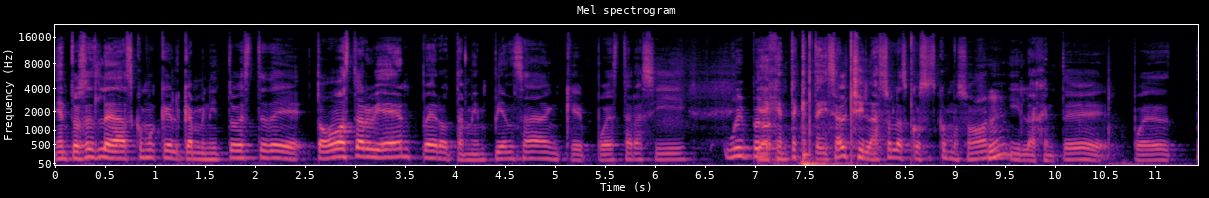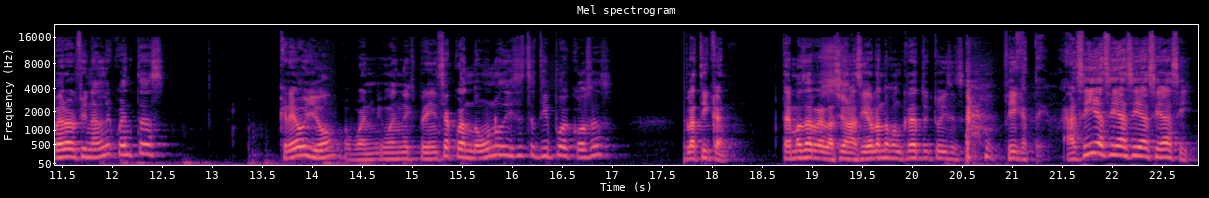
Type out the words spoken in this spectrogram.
entonces le das como que el caminito este de todo va a estar bien, pero también piensa en que puede estar así. Güey, Y pero, hay gente que te dice al chilazo las cosas como son Sí. y la gente puede... pero al final de cuentas, creo yo, o en, o en mi experiencia, cuando uno dice este tipo de cosas, platican temas de relación, así hablando concreto, y tú dices, fíjate, así, así, así, así, así.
